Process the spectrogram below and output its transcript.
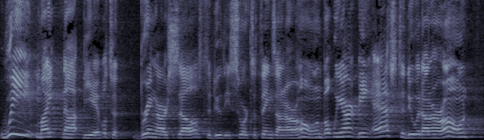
We might not be able to bring ourselves to do these sorts of things on our own, but we aren't being asked to do it on our own,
